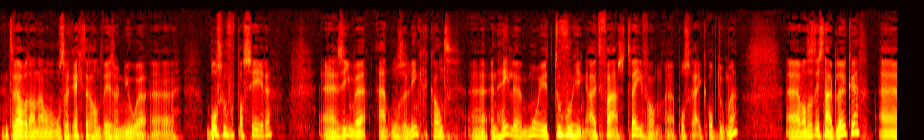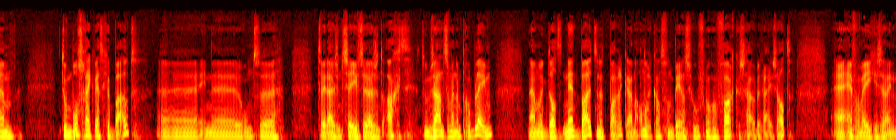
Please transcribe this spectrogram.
En terwijl we dan aan onze rechterhand weer zo'n nieuwe uh, boshoeve passeren, zien we aan onze linkerkant een hele mooie toevoeging uit fase 2 van Bosrijk opdoemen. want dat is nou het leuke. Ehm, toen Bosrijk werd gebouwd, in, rond 2007, 2008. Toen zaten ze met een probleem. Namelijk dat net buiten het park, aan de andere kant van de Hoef, nog een varkenshouderij zat. En vanwege zijn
